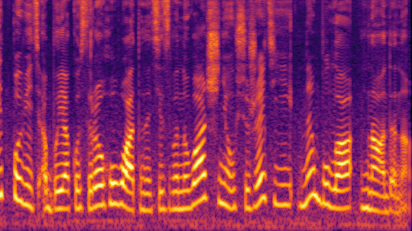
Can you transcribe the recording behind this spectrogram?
відповідь або якось реагувати на ці звинувачення у сюжеті їй не була надана.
